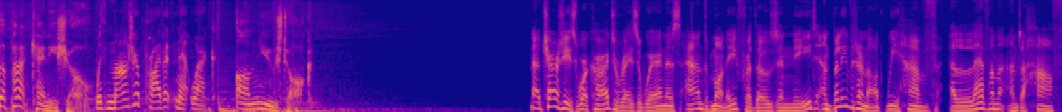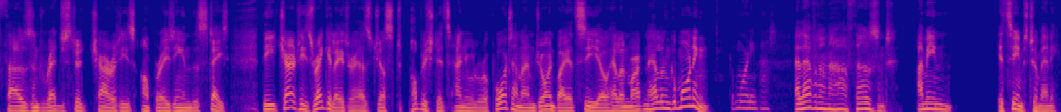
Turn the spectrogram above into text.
The Pat Kenny Show with Mater Private Network. on Newstalk. Now, charities work hard to raise awareness and money for those in need. And believe it or not, we have 11,500 registered charities operating in the state. The Charities Regulator has just published its annual report, and I'm joined by its CEO, Helen Martin. Helen, good morning. Good morning, Pat. 11,500. I mean, it seems too many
